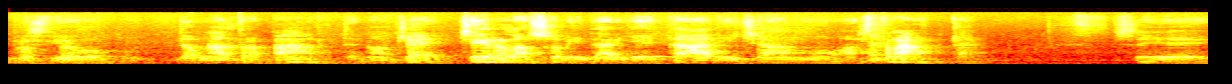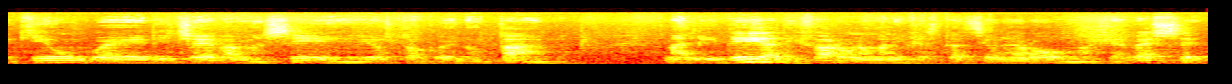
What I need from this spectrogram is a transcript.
proprio da un'altra parte, no? cioè c'era la solidarietà diciamo astratta, se chiunque diceva ma sì io sto con i notavi, ma l'idea di fare una manifestazione a Roma che avesse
